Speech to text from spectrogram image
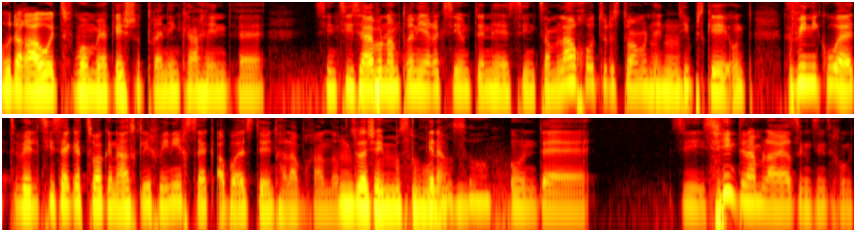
Oder auch jetzt, wo wir gestern Training hatten, äh, sind sie selber noch am Trainieren gewesen und dann äh, sind sie am Lauchen zu den Storm und haben Mhm. Tipps gegeben. Und das finde ich gut, weil sie sagen zwar genau das gleiche, wie ich sage, aber es tönt halt einfach anders. Und das ist immer so. Genau. So. Und äh, sie sind dann am Lauern und sind sich gekommen,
